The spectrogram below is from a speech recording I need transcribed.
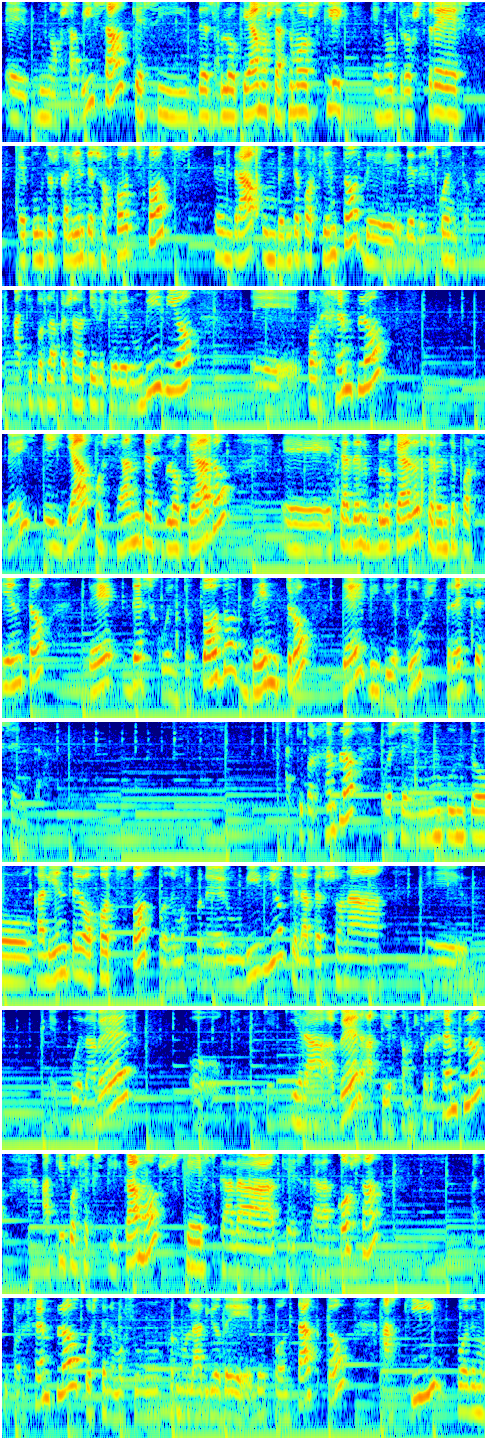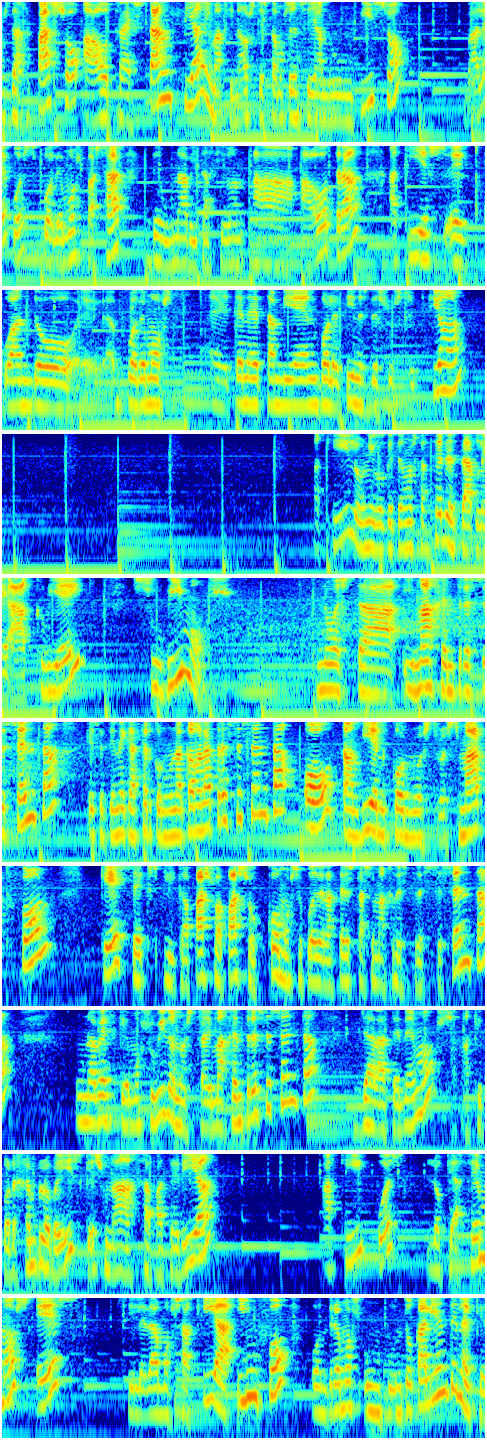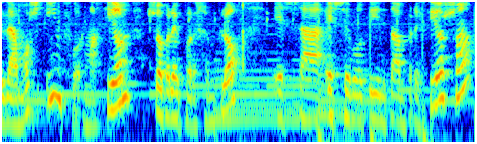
eh, nos avisa que si desbloqueamos y hacemos clic en otros tres eh, puntos calientes o hotspots, tendrá un 20% de, descuento. Aquí pues la persona tiene que ver un vídeo, eh, por ejemplo, ¿veis? Y ya pues se han desbloqueado, se ha desbloqueado ese 20% de descuento. Todo dentro de VideoTours 360 por ejemplo, pues en un punto caliente o hotspot podemos poner un vídeo que la persona eh, pueda ver o que, quiera ver. Aquí estamos, por ejemplo. Aquí pues explicamos qué es cada, qué es cada cosa. Pues tenemos un formulario de, de contacto. Aquí podemos dar paso a otra estancia. Imaginaos que estamos enseñando un piso ¿vale? Pues podemos pasar de una habitación a, otra. Aquí es eh, cuando eh, podemos eh, tener también boletines de suscripción. Aquí lo único que tenemos que hacer es darle a Create, subimos nuestra imagen 360 que se tiene que hacer con una cámara 360 o también con nuestro smartphone que se explica paso a paso cómo se pueden hacer estas imágenes 360 una vez que hemos subido nuestra imagen 360, ya la tenemos. Aquí, por ejemplo, veis que es una zapatería. Aquí, pues, lo que hacemos es, si le damos aquí a Info, pondremos un punto caliente en el que damos información sobre, por ejemplo, ese botín tan precioso.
